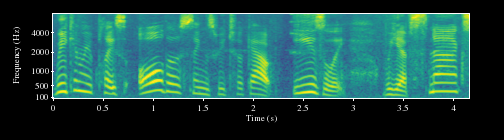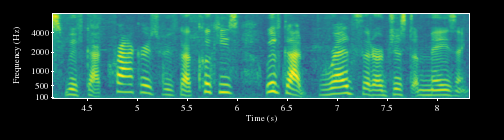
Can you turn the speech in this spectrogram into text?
we can replace all those things we took out easily. We have snacks, we've got crackers, we've got cookies, we've got breads that are just amazing.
